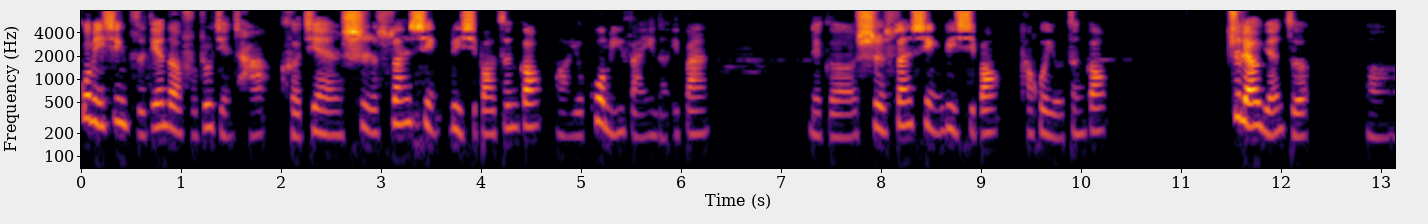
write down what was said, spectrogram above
过敏性紫癜的辅助检查可见嗜酸性粒细胞增高啊，有过敏反应的，一般那个嗜酸性粒细胞它会有增高。治疗原则啊，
